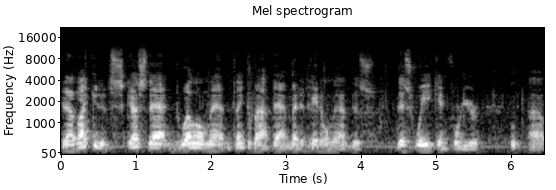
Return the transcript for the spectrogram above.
And I'd like you to discuss that and dwell on that and think about that, meditate on that this, this week and for your uh,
